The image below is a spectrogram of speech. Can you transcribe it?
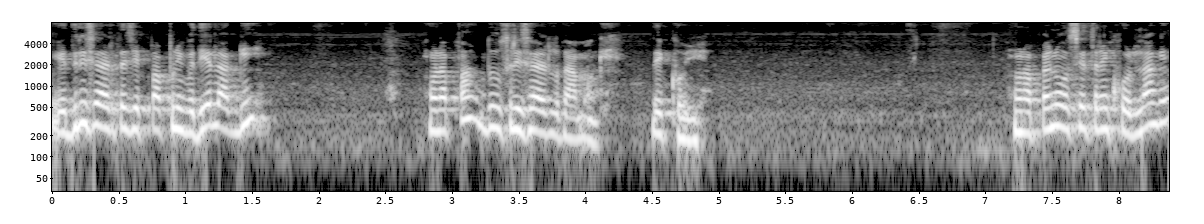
ਇਧਰਲੀ ਸਾਈਡ ਤੇ ਜਿੱਪ ਆਪਣੀ ਵਧੀਆ ਲੱਗ ਗਈ ਹੁਣ ਆਪਾਂ ਦੂਸਰੀ ਸਾਈਡ ਲਗਾਵਾਂਗੇ। ਦੇਖੋ ਜੀ। ਹੁਣ ਆਪਾਂ ਇਹਨੂੰ ਉਸੇ ਤਰ੍ਹਾਂ ਹੀ ਖੋਲਾਂਗੇ।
